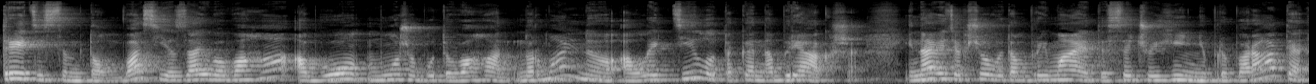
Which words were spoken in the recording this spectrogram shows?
Третій симптом: у вас є зайва вага, або може бути вага нормальною, але тіло таке набрякше. І навіть якщо ви там приймаєте сечогінні препарати,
